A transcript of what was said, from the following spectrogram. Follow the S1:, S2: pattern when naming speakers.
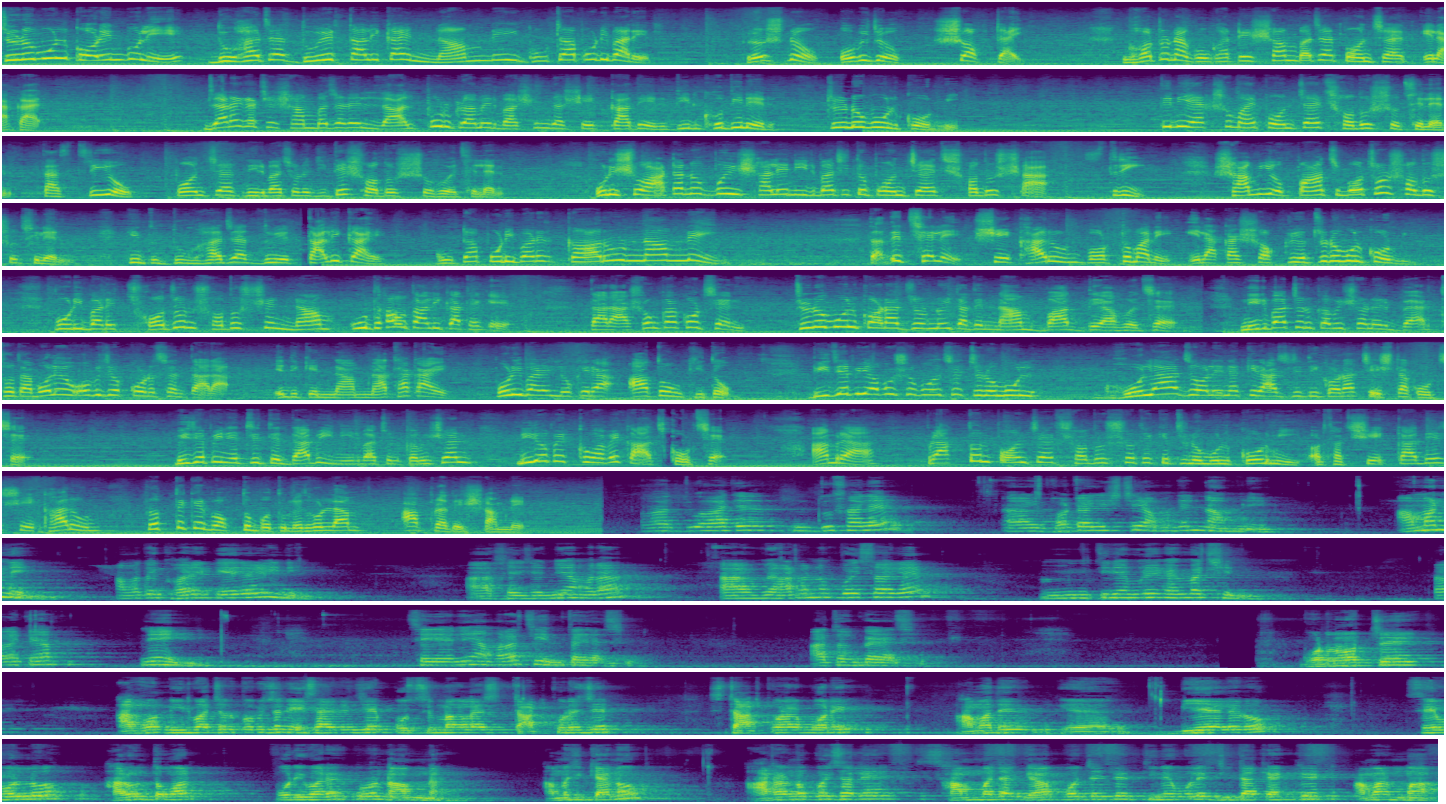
S1: তৃণমূল করেন বলে দু হাজার দুয়ের তালিকায় নাম নেই গোটা পরিবারের। প্রশ্ন, অভিযোগ সবটাই। ঘটনা গোঘাটের শ্যামবাজার পঞ্চায়েত এলাকায়। জানা গেছে, শ্যামবাজারের লালপুর গ্রামের বাসিন্দা শেখ কাদের দীর্ঘদিনের তৃণমূল কর্মী। তিনি একসময় পঞ্চায়েত সদস্য ছিলেন। তার স্ত্রীও পঞ্চায়েত নির্বাচনে জিতে সদস্য হয়েছিলেন। উনিশশো আটানব্বই সালে নির্বাচিত পঞ্চায়েত সদস্যা স্ত্রী। স্বামীও পাঁচ বছর সদস্য ছিলেন। কিন্তু দু হাজার দুইয়ের তালিকায় গোটা পরিবারের কারুর নাম নেই। তাদের ছেলে শেখ হারুন বর্তমানে এলাকার সক্রিয় তৃণমূল কর্মী। পরিবারের ছজন সদস্যের নাম উধাও তালিকা থেকে। তারা আশঙ্কা করছেন, তৃণমূল করার জন্যই তাদের নাম বাদ দেওয়া হয়েছে। নির্বাচন কমিশনের ব্যর্থতা বলেও অভিযোগ করেছেন তারা। এদিকে নাম না থাকায় পরিবারের লোকেরা আতঙ্কিত। বিজেপি অবশ্য বলছে, তৃণমূল ঘোলা জলে নাকি রাজনীতি করার চেষ্টা করছে। বিজেপি নেতৃত্বের দাবি নির্বাচন কমিশন নিরপেক্ষভাবে কাজ করছে। আমরা প্রাক্তন পঞ্চায়েত সদস্য থেকে তৃণমূল কর্মী, অর্থাৎ শেখ কাদের, শেখ হারুন, প্রত্যেকের বক্তব্য তুলে ধরলাম আপনাদের সামনে।
S2: দু হাজার দু সালে ভোটার লিস্টে আমাদের নাম নেই। আমার নেই, আমাদের ঘরে কেউরই নেই। আর সেই জন্যে আমরা আটানব্বই সালে তৃণমূলের মেম্বার ছিল তারা কেন নেই? সেই জন্যে আমরা চিন্তায় আছি আতঙ্কে আছি।
S3: ঘটনা হচ্ছে এখন নির্বাচন কমিশন এসআইডি যে পশ্চিমবাংলায় স্টার্ট করেছে স্টার্ট করার পরে আমাদের বিএলএরও, সে বলল, হারুন, তোমার পরিবারের কোনো নাম নাই। আমি কেন? আটানব্বই সালে শ্যামবাজার গ্রাম পঞ্চায়েতের তৃণমূলের জিতা ক্যান্ডিডেট আমার মা।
